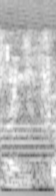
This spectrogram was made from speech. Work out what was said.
Parts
